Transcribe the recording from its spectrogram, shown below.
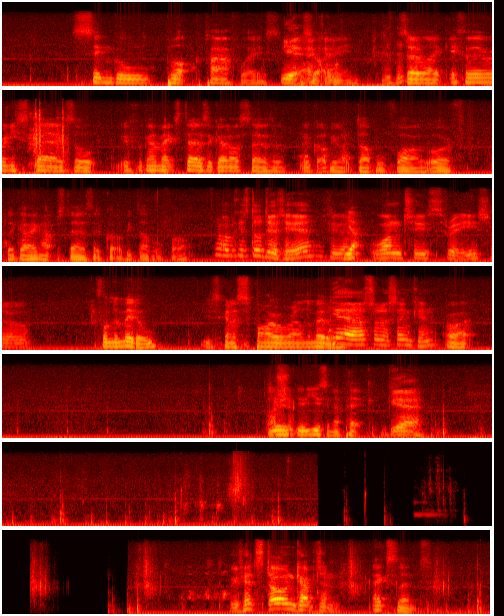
single block pathways. Yeah, is what I okay. mean. Mhm. So like, if there are any stairs, or if we're going to make stairs that go downstairs, they've- they've got to be like double file, or if they're going upstairs, they've got to be double file. Oh, we can still do it here. If you Yeah. One, two, three. So From the middle, you're just going to spiral around the middle. yeah, that's what I was thinking. All right. I You're, you're using a pick. Yeah. We've hit stone, Captain. Excellent.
